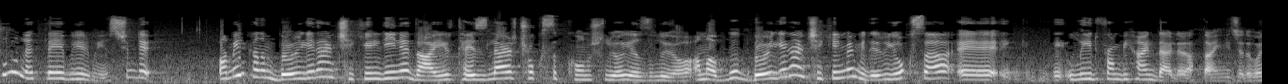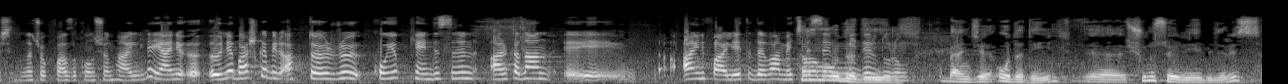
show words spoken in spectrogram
Şunu netleyebilir miyiz? Şimdi Amerika'nın bölgeden çekildiğine dair tezler çok sık konuşuluyor, yazılıyor. Ama bu bölgeden çekilme midir yoksa e, lead from behind derler hatta İngilizce'de. Washington'da çok fazla konuşan haliyle. Yani öne başka bir aktörü koyup kendisinin arkadan e, aynı faaliyete devam etmesi Tam o da midir değil. durum? Bence o da değil. Ee, şunu söyleyebiliriz.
